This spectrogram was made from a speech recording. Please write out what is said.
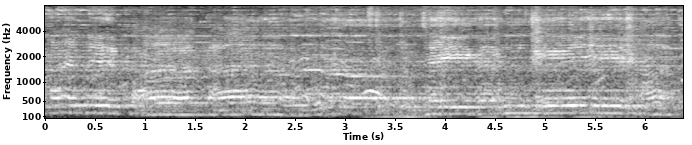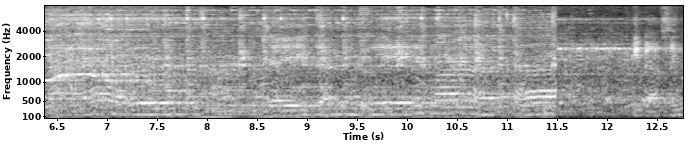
फल पाता जय गंगे माता जय गंगे माता। आप संग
